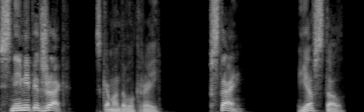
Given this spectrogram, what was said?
«Сними пиджак!» — скомандовал Крей. «Встань!» Я встал.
